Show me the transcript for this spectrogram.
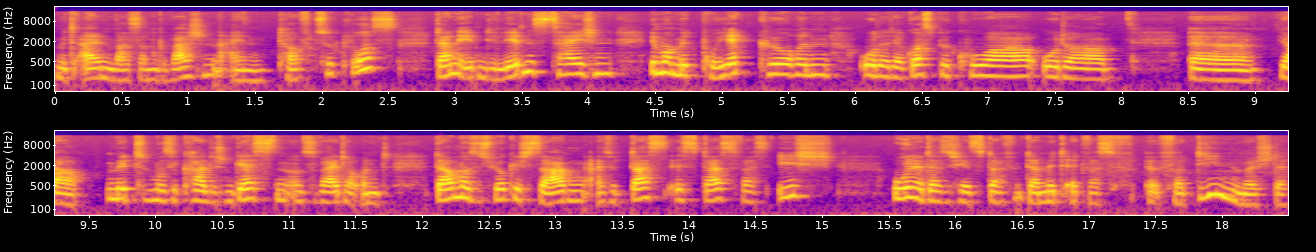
mit allen Wassern gewaschen ein Taufzyklus. Dann eben die Lebenszeichen, immer mit Projektchören oder der Gospelchor oder äh, ja, mit musikalischen Gästen und so weiter. Und da muss ich wirklich sagen, also das ist das, was ich, ohne dass ich jetzt damit etwas äh, verdienen möchte,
